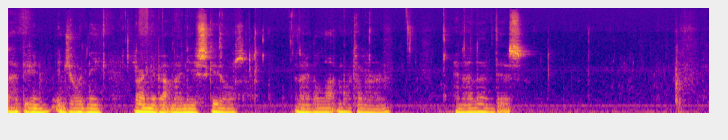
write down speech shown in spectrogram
I hope you enjoyed me learning about my new skills. And I have a lot more to learn. And I love this.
